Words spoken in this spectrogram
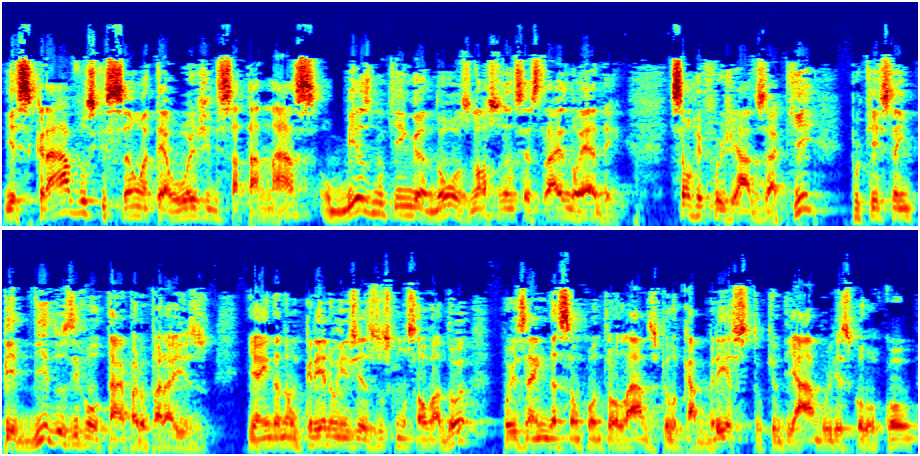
e escravos que são até hoje de Satanás, o mesmo que enganou os nossos ancestrais no Éden. São refugiados aqui porque estão impedidos de voltar para o paraíso e ainda não creram em Jesus como Salvador, pois ainda são controlados pelo cabresto que o diabo lhes colocou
